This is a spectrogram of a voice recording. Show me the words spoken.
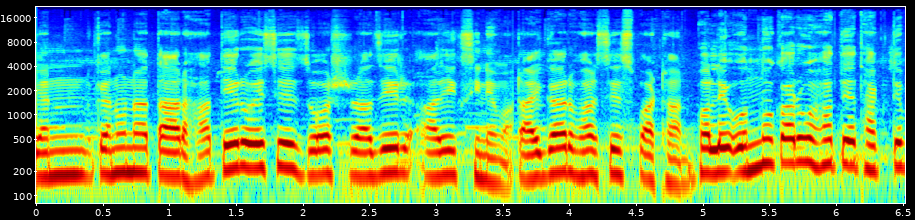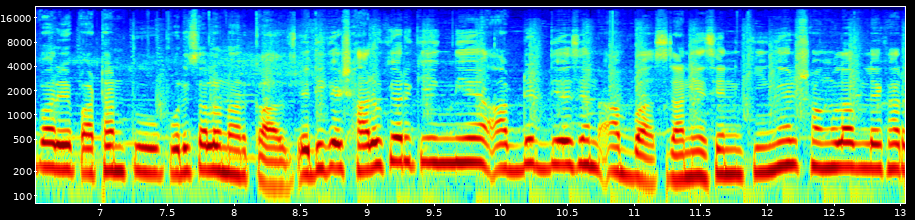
কেন, কেননা তার হাতে রয়েছে যশ রাজের আরেক সিনেমা, টাইগার ভার্সেস পাঠান। ফলে অন্য কারও হাতে থাকতে পারে পাঠান টু পরিচালনার কাজ। এদিকে শাহরুখের কিং নিয়ে আপডেট দিয়েছেন আব্বাস। জানিয়েছেন কিং এর সংলাপ লেখার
